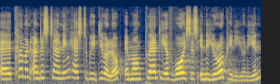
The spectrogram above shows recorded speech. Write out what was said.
A common understanding has to be developed among plenty of voices in the European Union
